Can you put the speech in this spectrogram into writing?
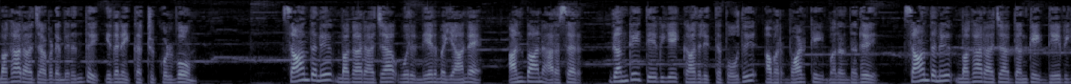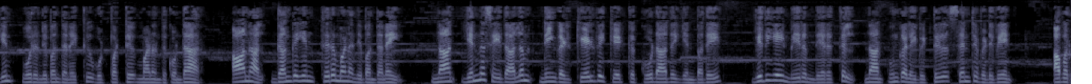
மகாராஜாவிடமிருந்து இதனை கற்றுக்கொள்வோம். சாந்தனு மகாராஜா ஒரு நேர்மையான அன்பான அரசர். கங்கை தேவியை காதலித்த போது அவர் வாழ்க்கை மலர்ந்தது. சாந்தனு மகாராஜா கங்கை தேவியின் ஒரு நிபந்தனைக்கு உட்பட்டு மணந்து கொண்டார். ஆனால் கங்கையின் திருமண நிபந்தனை நான் என்ன செய்தாலும் நீங்கள் கேள்வி கேட்கக்கூடாது என்பதே விதியை மீறும் நேரத்தில் நான் உங்களை விட்டு சென்று விடுவேன். அவர்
